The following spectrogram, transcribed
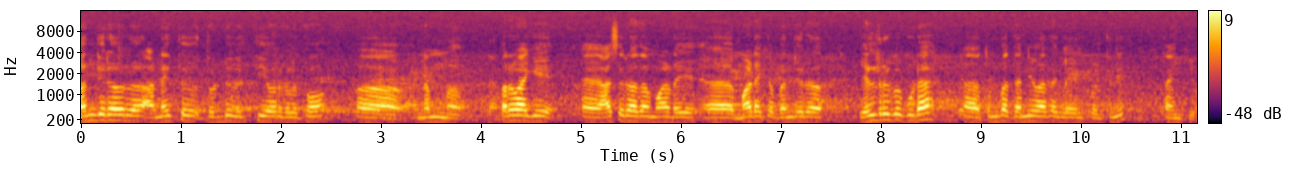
ಬಂದಿರೋರು ಅನೈತು ದೊಡ್ಡ ವ್ಯಕ್ತಿಯವರುಗಳಿಗೂ ನಮ್ಮ ಪರವಾಗಿ ಆಶೀರ್ವಾದ ಮಾಡಿ ಮಾಡೋಕ್ಕೆ ಬಂದಿರೋ ಎಲ್ರಿಗೂ ಕೂಡ ತುಂಬ ಧನ್ಯವಾದಗಳು ಹೇಳ್ಕೊಳ್ತೀನಿ. ಥ್ಯಾಂಕ್ ಯು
